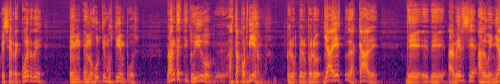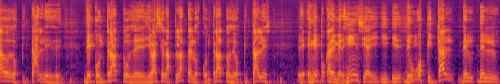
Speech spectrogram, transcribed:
que se recuerde en, en los últimos tiempos. Han destituido eh, hasta por diezmos, pero, pero, pero ya esto de acá, de, de, de haberse adueñado de hospitales, de, de contratos, de llevarse la plata de los contratos de hospitales eh, en época de emergencia y, de un hospital del, del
